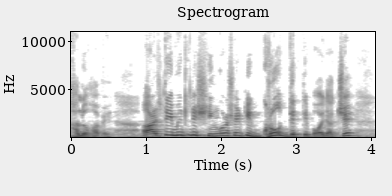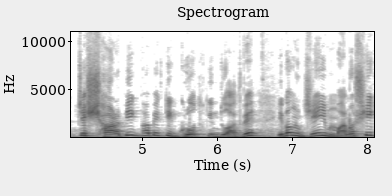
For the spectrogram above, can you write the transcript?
ভালো হবে। আলটিমেটলি সিংহরাশির একটি গ্রোথ দেখতে পাওয়া যাচ্ছে, যে সার্বিকভাবে একটি গ্রোথ কিন্তু আসবে এবং যেই মানসিক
